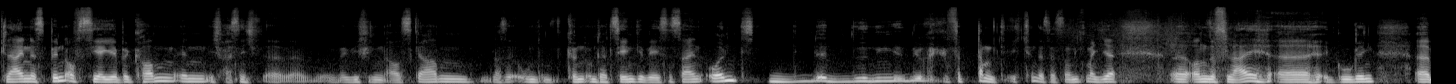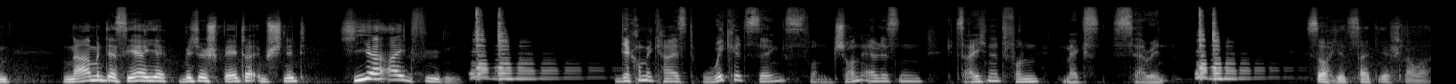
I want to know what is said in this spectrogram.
kleine Spin-off-Serie bekommen in, ich weiß nicht, äh, wie vielen Ausgaben, also können unter zehn gewesen sein. Und verdammt, ich kann das jetzt noch nicht mal hier äh, on the fly äh, googeln. Ähm, Namen der Serie bitte später im Schnitt hier einfügen. Der Comic heißt Wicked Things von John Allison, gezeichnet von Max Sarin. So, jetzt seid ihr schlauer.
